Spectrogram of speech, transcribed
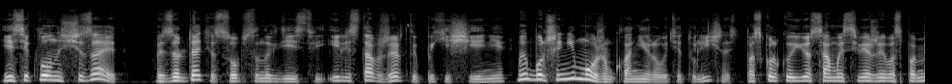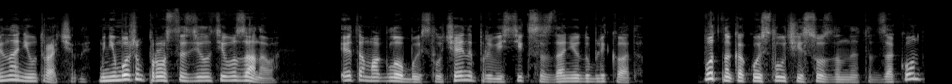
Если клон исчезает, в результате собственных действий или став жертвой похищения, мы больше не можем клонировать эту личность, поскольку ее самые свежие воспоминания утрачены. Мы не можем просто сделать его заново. Это могло бы случайно привести к созданию дубликатов. Вот на какой случай создан этот закон,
